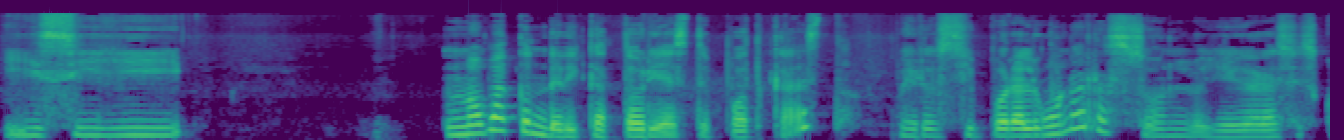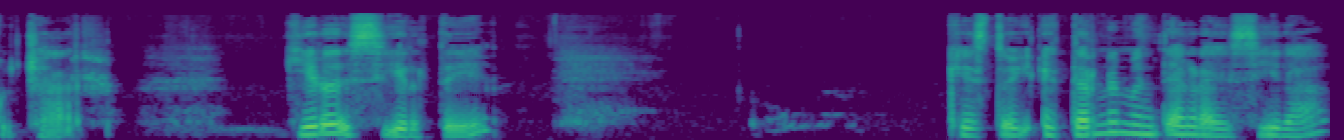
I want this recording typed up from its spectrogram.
Y si no va con dedicatoria este podcast, pero si por alguna razón lo llegaras a escuchar, quiero decirte que estoy eternamente agradecida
